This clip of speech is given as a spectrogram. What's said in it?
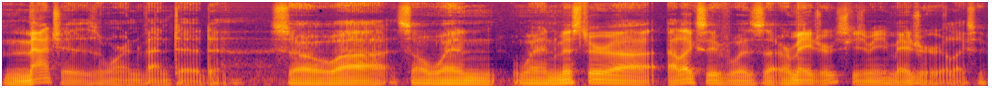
matches were invented. So uh, so when when Mr. Uh, Alexiev was uh, or Major, excuse me, Major Alexiev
